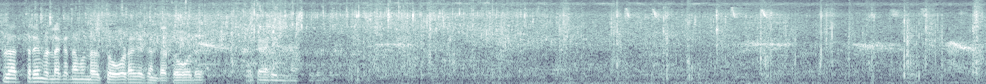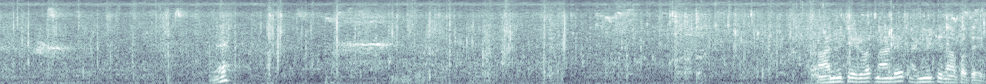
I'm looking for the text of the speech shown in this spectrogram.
ഇവിടെ അത്രയും വെള്ളക്കെട്ടുണ്ട് തോടൊക്കെ കണ്ട? തോട്. കാര്യങ്ങളൊക്കെ ഏ? നാനൂറ്റി എഴുപത്തിനാല് അഞ്ഞൂറ്റി നാൽപ്പത്തേഴ്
